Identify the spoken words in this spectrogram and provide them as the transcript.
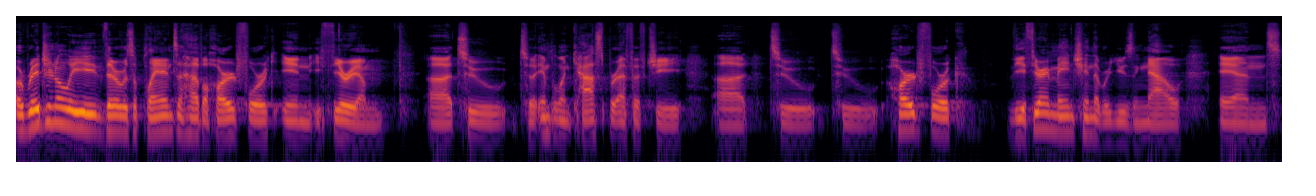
originally, there was a plan to have a hard fork in Ethereum uh, to, to implement Casper FFG uh, to, to hard fork the Ethereum main chain that we're using now and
